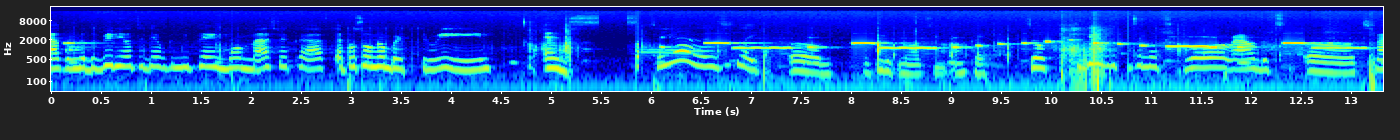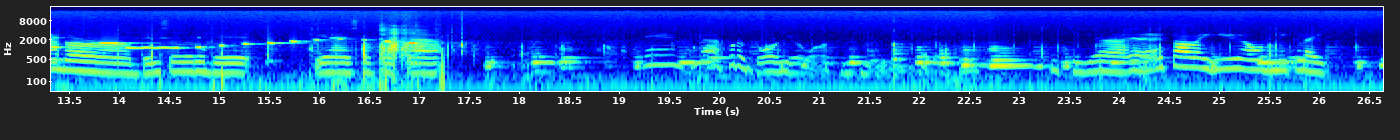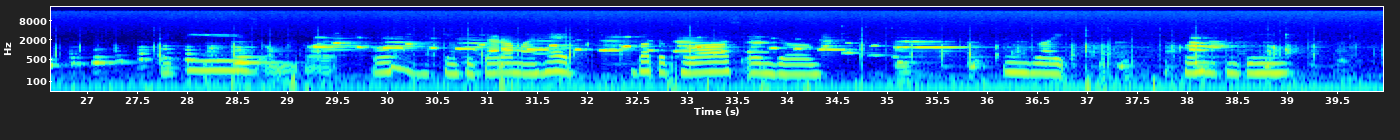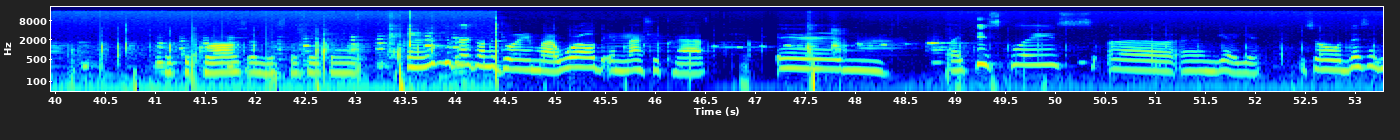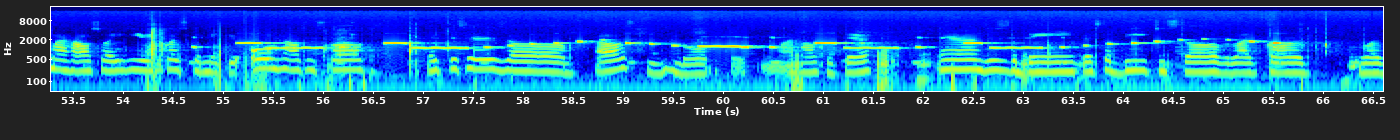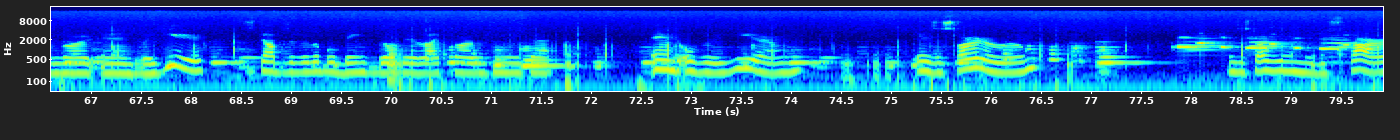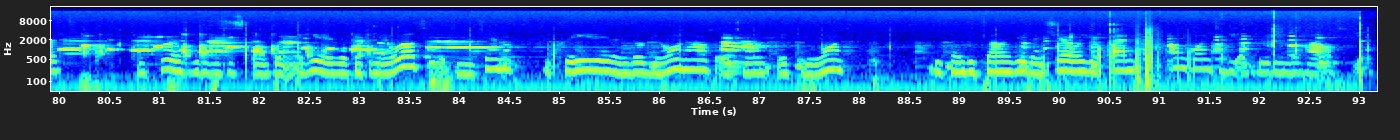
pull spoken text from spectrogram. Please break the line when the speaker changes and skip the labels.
back with another video. Today we're gonna be playing more Mastercraft, episode number three. And so, so yeah, it's just like um, I think it's no, it's not. Okay. So today we're gonna explore around, ex uh, expand our base a little bit. Yeah, stuff like that. And yeah, I put a door here. Well, so yeah, yeah, I thought right here I would make like like these. Oh my god. Can't take that on my head. About the cross and um and like the cross and things. Like the cross and the stuff like that. And if you guys want to join my world in Mastercraft and like this place, uh and yeah yeah. So this is my house right here. You guys can make your own house and stuff. Like this is a uh, house. My house is there. And this is the bank. That's the beach and stuff. Lifeguard, lifeguard, and right here, jobs available. Bank builder, lifeguard, something like that. And over here is a starter room. There's a starter room where you start at first because this is spawn point right here. Welcome to my world. Welcome to my channel. You create it and build your own house or town if you want. You can do challenges and share with your friends. I'm going to be upgrading the house. Yes.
